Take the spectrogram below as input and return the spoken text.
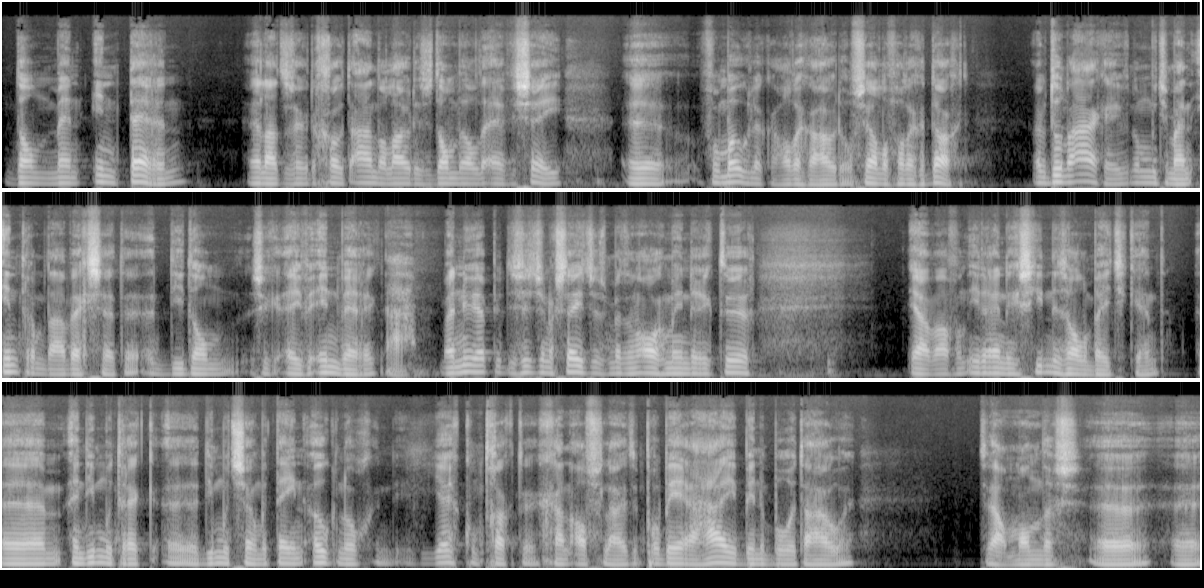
dan men intern, hè, laten we zeggen de grote aandeelhouders, dan wel de RVC, eh, voor mogelijk hadden gehouden of zelf hadden gedacht. We hebben toen aangegeven, dan moet je maar een interim daar wegzetten, eh, die dan zich even inwerkt. Maar nu heb je, zit je nog steeds dus met een algemeen directeur, ja, waarvan iedereen de geschiedenis al een beetje kent. Ehm, en die moet, rek, eh, die moet zo meteen ook nog jeugdcontracten gaan afsluiten. Proberen haaien binnenboord te houden. Terwijl Manders uh, uh,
